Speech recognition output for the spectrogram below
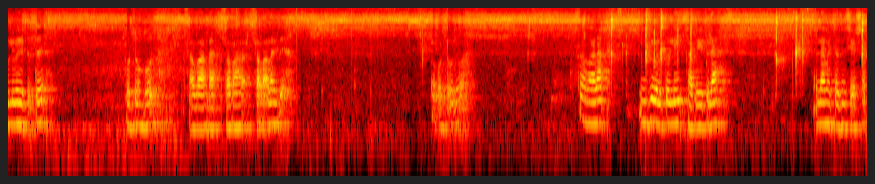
ഉലുവ ഇട്ടിട്ട് പൊട്ടുമ്പോൾ സവാള സവാ സവാള ഇത്. ഇപ്പോൾ ഉലുവ. സവാള ഇഞ്ചി വെളുത്തുള്ളി കറിവേപ്പില എല്ലാം ഇട്ടതിന് ശേഷം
